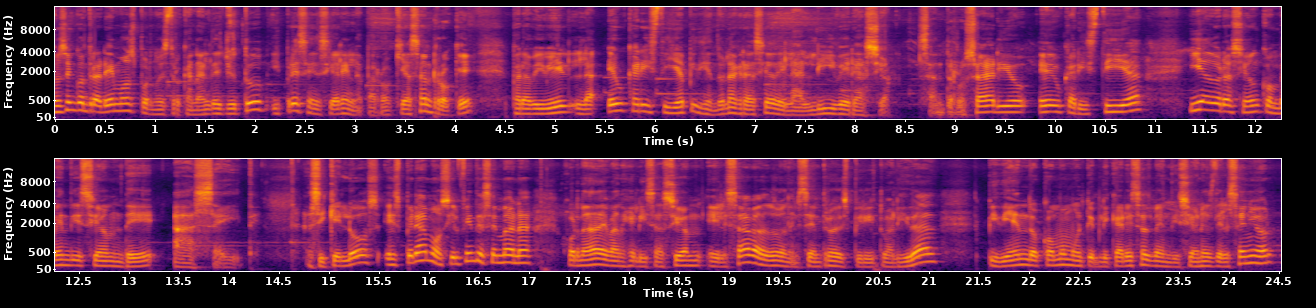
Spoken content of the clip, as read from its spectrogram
nos encontraremos por nuestro canal de YouTube y presencial en la parroquia San Roque para vivir la Eucaristía pidiendo la gracia de la liberación. Santo Rosario, Eucaristía y adoración con bendición de aceite. Así que los esperamos y el fin de semana, jornada de evangelización el sábado en el Centro de Espiritualidad, pidiendo cómo multiplicar esas bendiciones del Señor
